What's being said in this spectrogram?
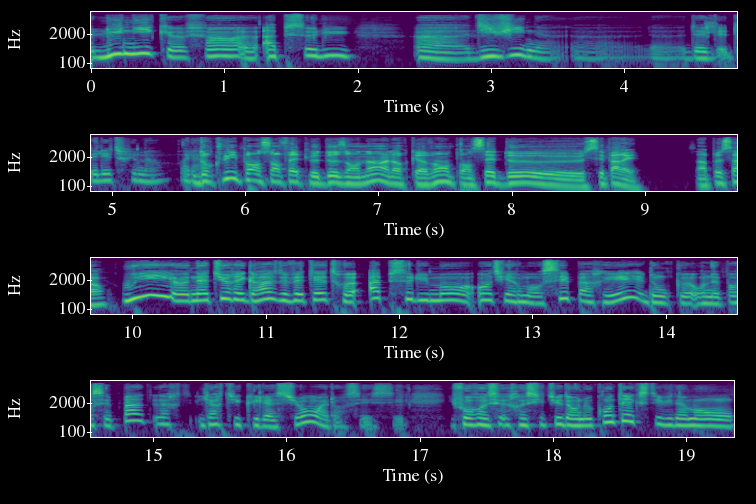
l'unique fin euh, absolue divine de, l'être humain. Donc lui pense en fait le deux en un alors qu'avant on pensait deux séparés. Un peu ça? Oui, nature et grâce devaient être absolument entièrement séparés. Donc on ne pensait pas l'articulation. Alors il faut resituer dans le contexte évidemment.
